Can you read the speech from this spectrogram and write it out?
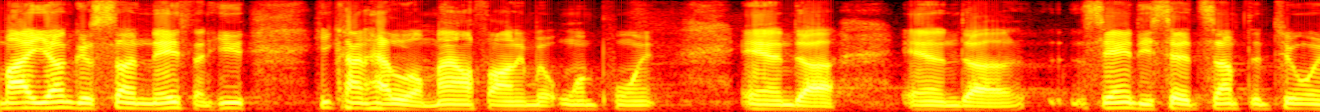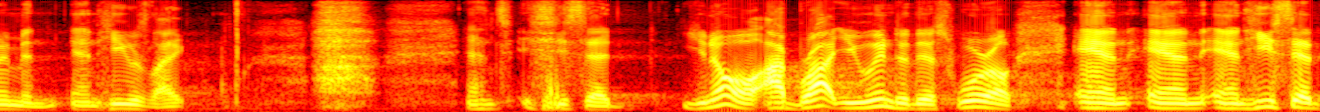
my youngest son Nathan, he, he kind of had a little mouth on him at one point, and uh, and uh, Sandy said something to him, and, and he was like, and she said, you know, I brought you into this world. And, and, and he said,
